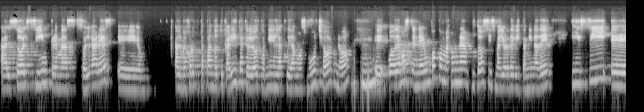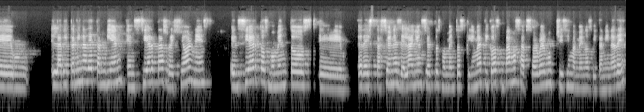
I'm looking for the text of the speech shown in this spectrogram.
al sol sin cremas solares, eh, a lo mejor tapando tu carita, que luego también la cuidamos mucho, ¿no? Eh, podemos tener un poco más, una dosis mayor de vitamina D. Y sí, la vitamina D también en ciertas regiones en ciertos momentos eh, de estaciones del año, en ciertos momentos climáticos, vamos a absorber muchísima menos vitamina D.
